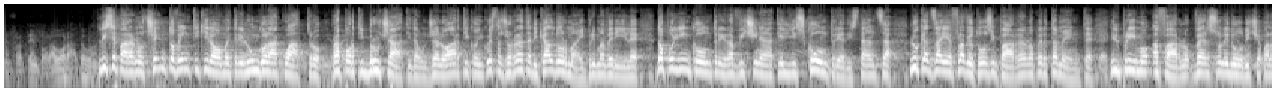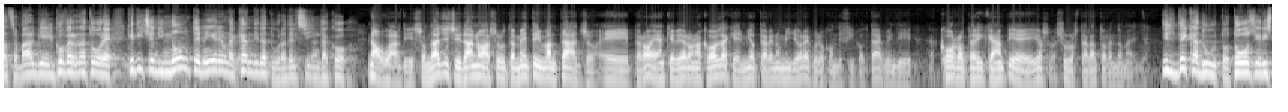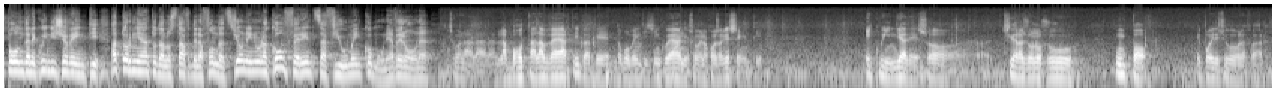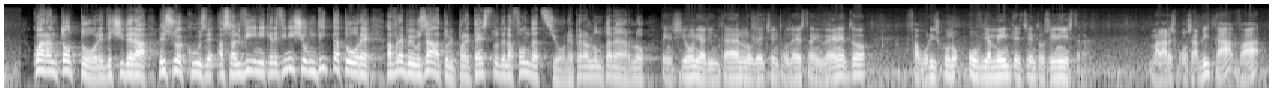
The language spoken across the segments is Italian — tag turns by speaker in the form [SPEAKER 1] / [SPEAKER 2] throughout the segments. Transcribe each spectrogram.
[SPEAKER 1] Nel frattempo lavorato.
[SPEAKER 2] Li separano 120 km lungo la A4, rapporti bruciati da un gelo artico in questa giornata di caldo ormai primaverile. Dopo gli incontri ravvicinati e gli scontri a distanza, Luca Zai e Flavio Tosi parlano apertamente. Il primo a farlo verso le 12 a Palazzo Balbi è il governatore che dice di non temere una candidatura del sindaco.
[SPEAKER 1] No, guardi, i sondaggi ci danno assolutamente in vantaggio, e però è anche vero una cosa che il mio terreno migliore è quello con difficoltà, quindi corro per i campi e io sullo sterrato rendo meglio.
[SPEAKER 2] Il decaduto Tosi risponde alle 15.20, attorniato dallo staff della fondazione in una conferenza a fiume in comune a Verona.
[SPEAKER 3] Insomma, la, la, la botta l'avverti perché dopo 25 anni insomma, è una cosa che senti e quindi adesso ci ragiono su un po' e poi decido cosa fare.
[SPEAKER 2] 48 ore deciderà le sue accuse a Salvini che definisce un dittatore avrebbe usato il pretesto della fondazione per allontanarlo.
[SPEAKER 3] Tensioni all'interno del centrodestra in Veneto favoriscono ovviamente il centrosinistra, ma la responsabilità va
